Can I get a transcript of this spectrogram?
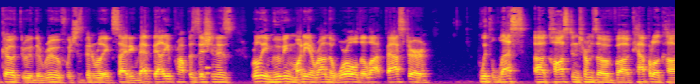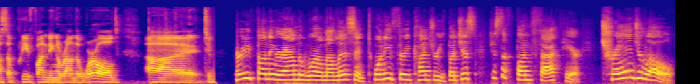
go through the roof, which has been really exciting. That value proposition is really moving money around the world a lot faster with less uh, cost in terms of uh, capital costs of pre-funding around the world uh, to pre-funding around the world. Now listen 23 countries but just just a fun fact here. Trangelo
